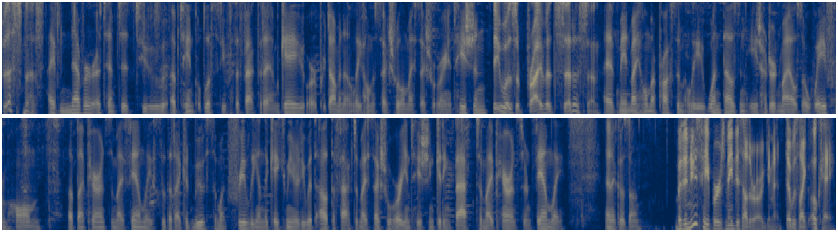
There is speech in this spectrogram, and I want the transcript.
business. I have never attempted to obtain publicity for the fact that I am gay or predominantly homosexual in my sexual orientation. He was a private citizen. I have made my home approximately 1,800 miles away from home of my parents and my family so that I could move somewhat freely in the gay community without the fact of my sexual orientation getting back to my parents and family. And it goes on. But the newspapers made this other argument that was like, okay,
